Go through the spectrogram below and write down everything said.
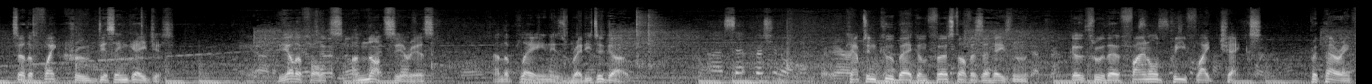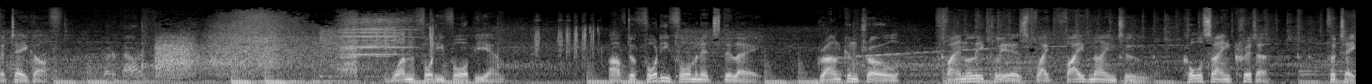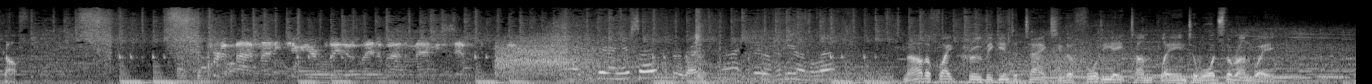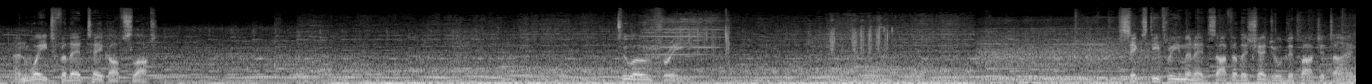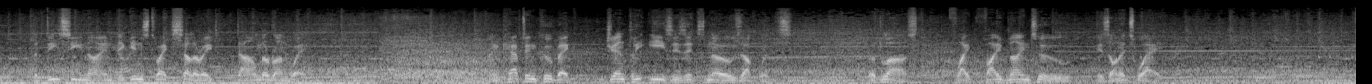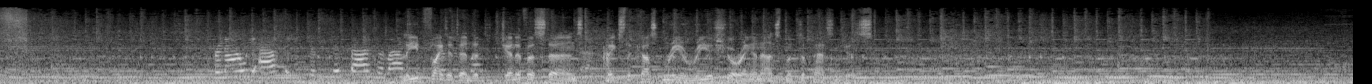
so the flight crew disengage it. The other faults are not serious, and the plane is ready to go. Uh, set pressure normal. Captain Kubeck and First Officer Hazen go through their final pre-flight checks, preparing for takeoff. 1.44 p.m. After 44 minutes delay, ground control finally clears Flight 592, call sign Critter, for takeoff. Florida 592, your flight Atlanta by the Miami 7. Alright, clear on your side? Right. Alright, clear over here on the left. Now the flight crew begin to taxi the 48-ton plane towards the runway and wait for their takeoff slot. 203. 63 minutes after the scheduled departure time, the DC-9 begins to accelerate down the runway. And Captain Kubeck gently eases its nose upwards. At last, Flight 592 is on its way. For now, we ask that you just sit back, relax. Lead flight attendant Jennifer Stearns makes the customary reassuring announcement to passengers.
